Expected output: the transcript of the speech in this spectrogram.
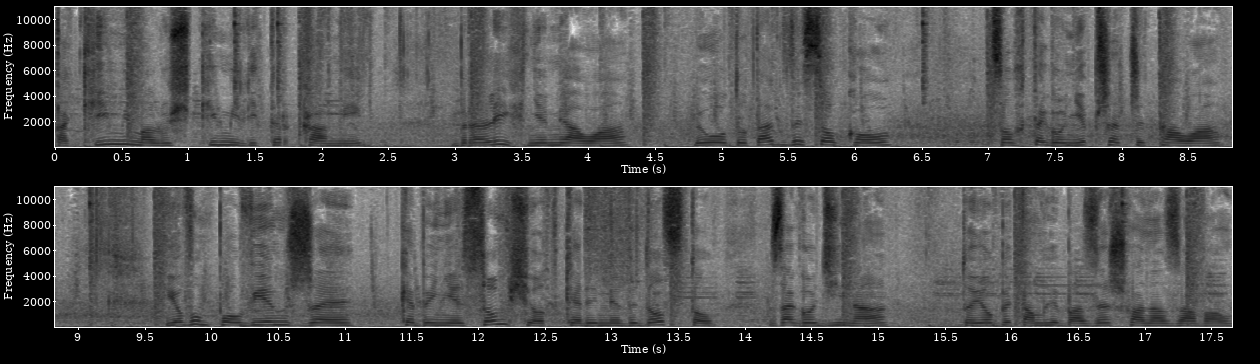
takimi maluśkimi literkami. Brelich nie miała. Było to tak wysoko, co tego nie przeczytała. Ja wam powiem, że Keby nie sąsiad, który mnie wydostał za godzina, to ja by tam chyba zeszła na zawał.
